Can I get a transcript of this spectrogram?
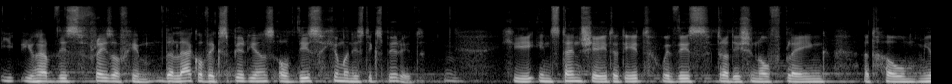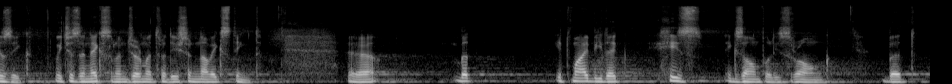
you, you, have this phrase of him, the lack of experience of this humanistic spirit. Mm. He instantiated it with this tradition of playing at home music, which is an excellent German tradition now extinct. Uh, but it might be that his example is wrong, but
